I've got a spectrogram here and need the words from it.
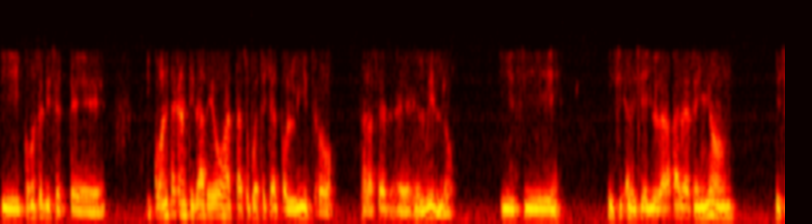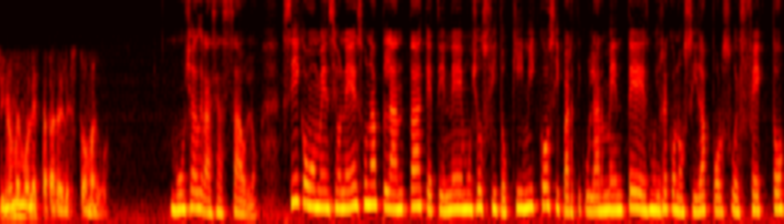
y cómo se dice, este, y cuánta cantidad de hoja está supuesto echar por litro para hacer eh, el virlo. Y si, y si ayudará para el riñón y si no me molesta para el estómago. Muchas gracias, Saulo. Sí, como mencioné, es una planta que tiene muchos fitoquímicos y particularmente es muy reconocida por su efecto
